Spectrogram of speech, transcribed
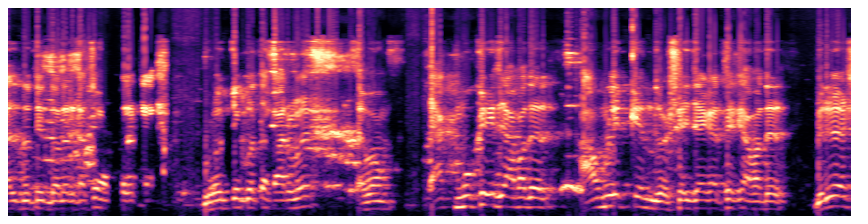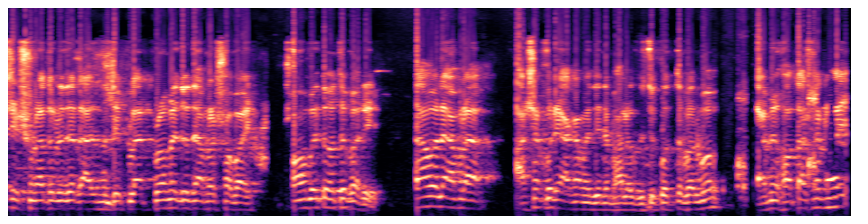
রাজনৈতিক দলের কাছে গ্রহণযোগ্যতা বাড়বে এবং একমুখেই যে আমাদের আওয়ামী লীগ কেন্দ্র, সেই জায়গা থেকে আমাদের বেরিয়ে আসে সনাতনীদের রাজনৈতিক প্ল্যাটফর্মে যদি আমরা সবাই সমবেত হতে পারি, তাহলে আমরা আশা করি আগামী দিনে ভালো কিছু করতে পারব। আমি হতাশা নয়,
